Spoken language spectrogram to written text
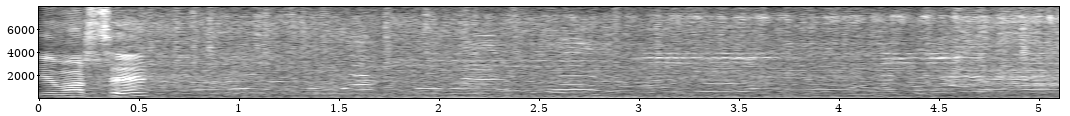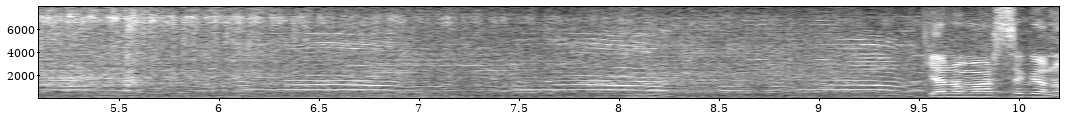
কে মারছে? কেন মারছে কেন?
